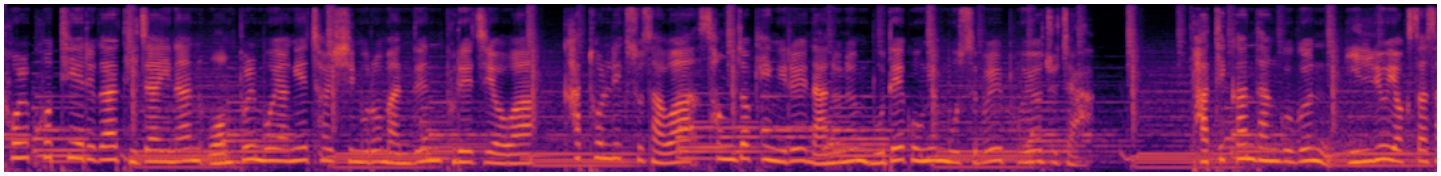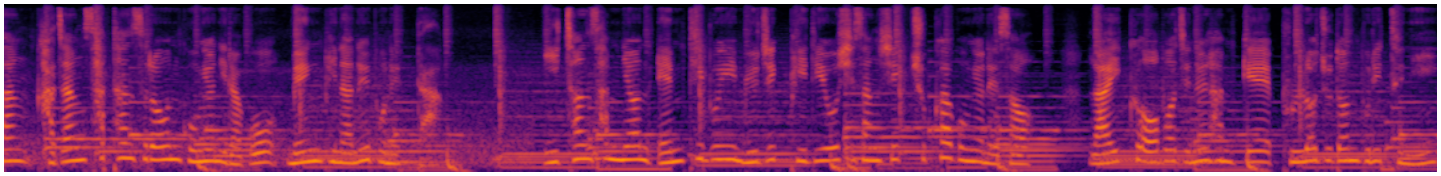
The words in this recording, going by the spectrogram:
폴 코티에르가 디자인한 원뿔 모양의 철심으로 만든 브레지어와 카톨릭 수사와 성적 행위를 나누는 무대 공연 모습을 보여주자. 바티칸 당국은 인류 역사상 가장 사탄스러운 공연이라고 맹비난을 보냈다. 2003년 MTV 뮤직 비디오 시상식 축하 공연에서 라이크 어버진을 함께 불러주던 브리트니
